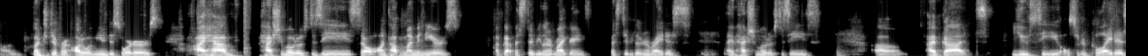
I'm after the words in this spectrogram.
a bunch of different autoimmune disorders i have hashimoto's disease so on top of my meniere's i've got vestibular migraines vestibular neuritis i have hashimoto's disease um, i've got uc ulcerative colitis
